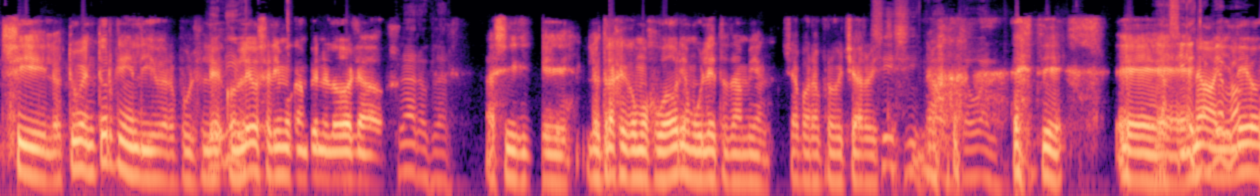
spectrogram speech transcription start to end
Sí, lo tuve en Torque y en Liverpool. con Leo salimos campeones los dos lados. Claro, claro. Así que lo traje como jugador y amuleto también, ya para aprovechar, ¿viste? Sí, sí, está bueno. Este, eh, no, y Leo...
